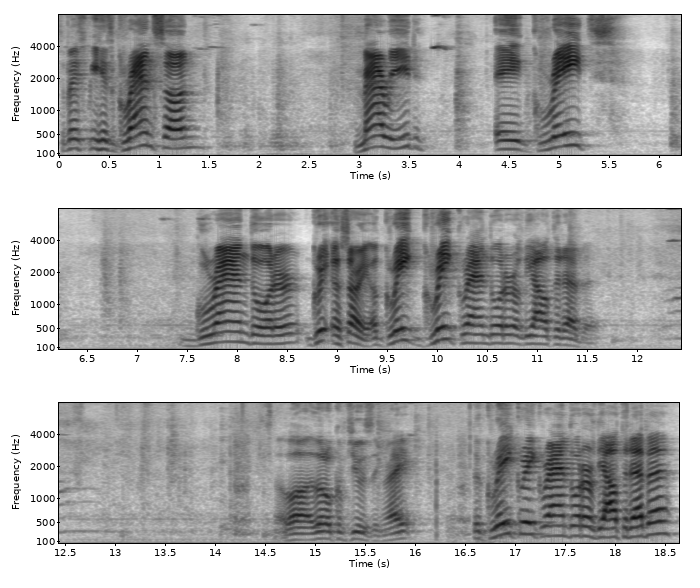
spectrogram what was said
So basically, his grandson married a great granddaughter, great, uh, sorry, a great great granddaughter of the Alter Rebbe. So, a little confusing, right? The great great granddaughter of the Alter Rebbe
